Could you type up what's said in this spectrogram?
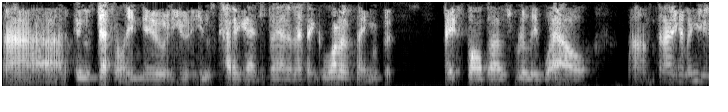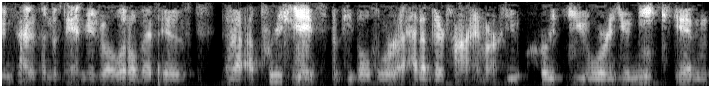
Uh, it was definitely new, he, he was cutting edge then. And I think one of the things that baseball does really well, um, and I think you can kind of understand music a little bit, is uh, appreciates the people who are ahead of their time or who, who were unique in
